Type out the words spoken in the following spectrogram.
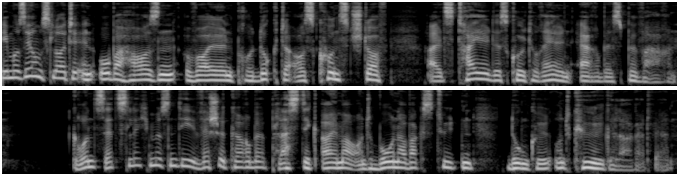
Die Museumsleute in Oberhausen wollen Produkte aus Kunststoff als Teil des kulturellen Erbes bewahren. Grundsätzlich müssen die Wäschekörbe, Plastikeimer und Bonawachstüten dunkel und kühl gelagert werden.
